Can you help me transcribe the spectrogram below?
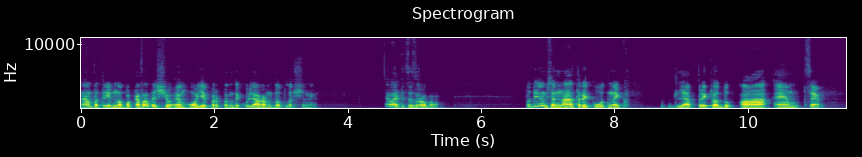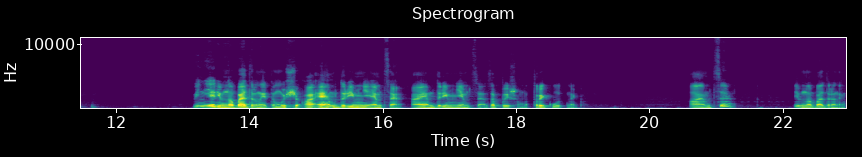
Нам потрібно показати, що МО є перпендикуляром до площини. Давайте це зробимо. Подивимося на трикутник для прикладу АМЦ. Він є рівнобедрений, тому що АМ дорівнює МЦ. АМ дорівнює МЦ. Запишемо трикутник АМЦ рівнобедрений.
